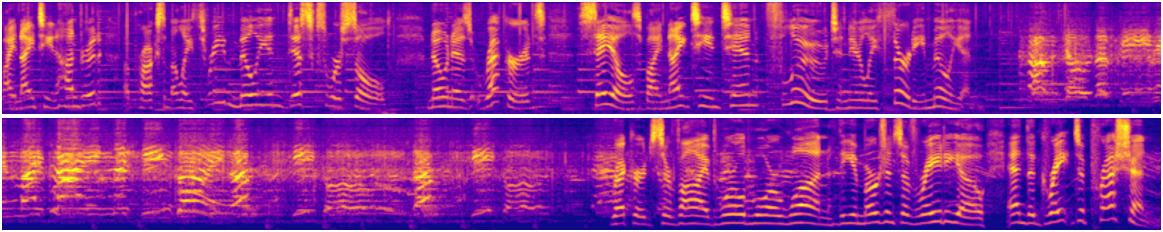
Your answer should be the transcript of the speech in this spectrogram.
By 1900, approximately 3 million discs were sold. Known as records, sales by 1910 flew to nearly 30 million. Records survived World War I, the emergence of radio, and the Great Depression.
